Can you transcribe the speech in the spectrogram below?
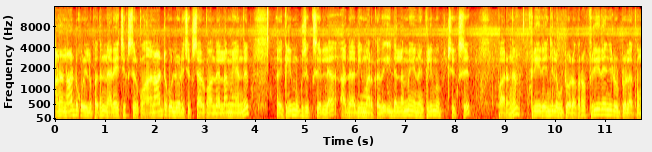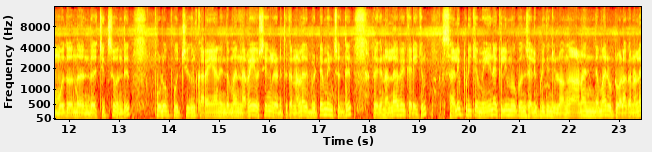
ஆனால் நாட்டுக்கோழியில் பார்த்தோன்னா நிறைய சிக்ஸ் இருக்கும். அது நாட்டுக்கோழியோட சிக்ஸாக இருக்கும். அது எல்லாமே வந்து அது கிளிமுக்கு சிக்ஸ் இல்லை. அது அதிகமாக இருக்காது. இதெல்லாமே எனக்கு கிளிமுக்கு சிக்ஸு பாருங்கள் ஃப்ரீ ரேஞ்சில் விட்டு வளர்க்குறோம். ஃப்ரீ ரேஞ்சில் விட்டு வளர்க்கும் போது வந்து அந்த சிக்ஸ் வந்து புழு பூச்சிகள் கரையான் இந்த மாதிரி நிறைய விஷயங்கள் எடுத்துக்கிறனால அது விட்டமின்ஸ் வந்து அதுக்கு நல்லாவே கிடைக்கும். சளி பிடிக்க மெயினாக கிளிமுக்கு வந்து சளி பிடிக்கும்னு சொல்லுவாங்க. ஆனால் இந்த மாதிரி விட்டு வளர்க்குறனால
